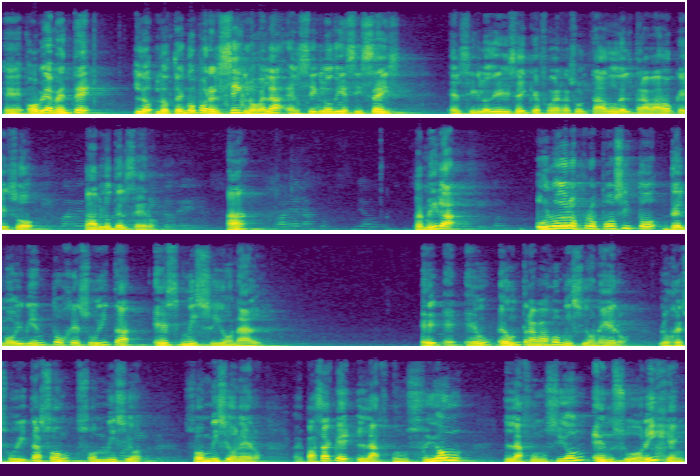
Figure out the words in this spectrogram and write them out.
eh, obviamente lo, lo tengo por el siglo, ¿verdad? El siglo XVI. El siglo XVI que fue resultado del trabajo que hizo Pablo III. ¿Ah? Pues mira, uno de los propósitos del movimiento jesuita es misional. Es, es- un, trabajo misionero. Los jesuitas son, son, misio- son misioneros. Lo que pasa es que la función, la función en su origen,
